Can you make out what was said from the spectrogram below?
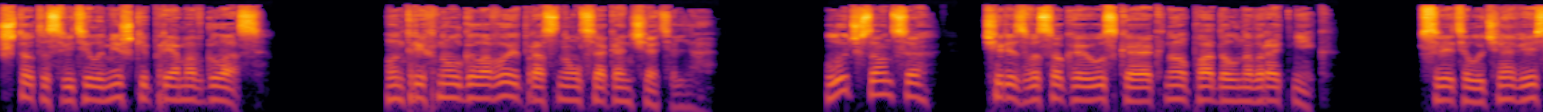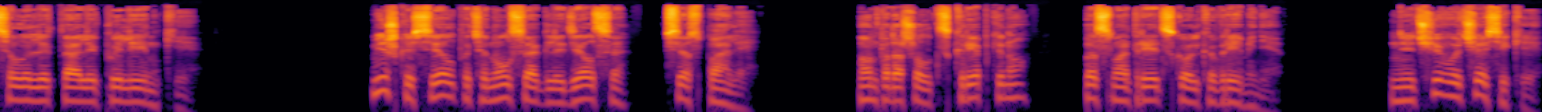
Что-то светило Мишке прямо в глаз. Он тряхнул головой и проснулся окончательно. Луч солнца через высокое узкое окно падал на воротник. В свете луча весело летали пылинки. Мишка сел, потянулся, огляделся. Все спали. Он подошел к Скрепкину, посмотреть, сколько времени. «Ничего, часики»,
